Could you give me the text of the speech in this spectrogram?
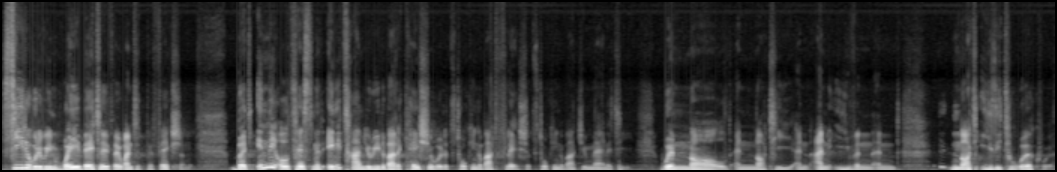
cedar would have been way better if they wanted perfection. But in the Old Testament, anytime you read about acacia wood, it's talking about flesh, it's talking about humanity. We're gnarled and knotty and uneven and not easy to work with.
